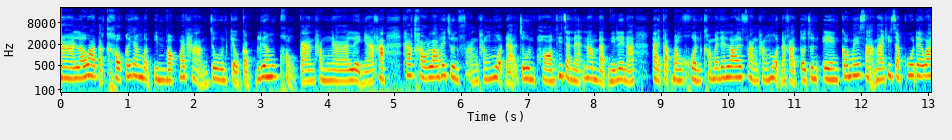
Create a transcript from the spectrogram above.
นานแล้วอะแต่เขาก็ยังแบบอินบ็อกมาถามจูนเกี่ยวกับเรื่องของการทำงานอะไรเงี้ยค่ะ ถ้าเขาเล่าให้จูนฟังทั้งหมดอะจูนพร้อมที่จะแนะนำแบบนี้เลยนะ แต่กับบางคนเขาไม่ได้เล่าให้ฟังทั้งหมดนะคะ ตัวจูนเองก็ไม่สามารถที่จะพูดได้ว่า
